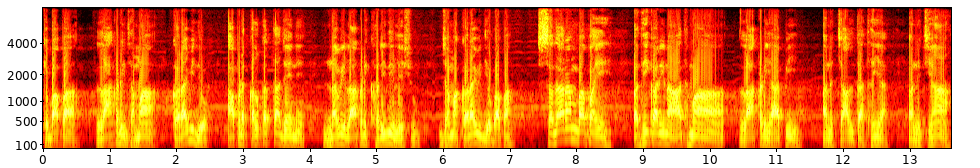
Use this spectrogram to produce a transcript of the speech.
કે, બાપા, લાકડી જમા કરાવી દો આપણે કલકત્તા જઈને નવી લાકડી ખરીદી લઈશું. જમા કરાવી દો બાપા. સદારામ બાપાએ અધિકારીના હાથમાં લાકડી આપી અને ચાલતા થયા અને જ્યાં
